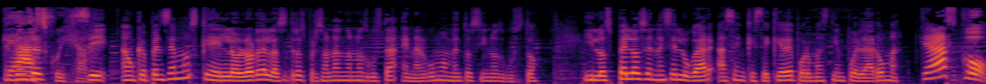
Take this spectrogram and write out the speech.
Qué asco, hija. sí, aunque pensemos que el olor de las otras personas no nos gusta, en algún momento sí nos gustó. Y los pelos en ese lugar hacen que se quede por más tiempo el aroma. ¡Qué asco!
